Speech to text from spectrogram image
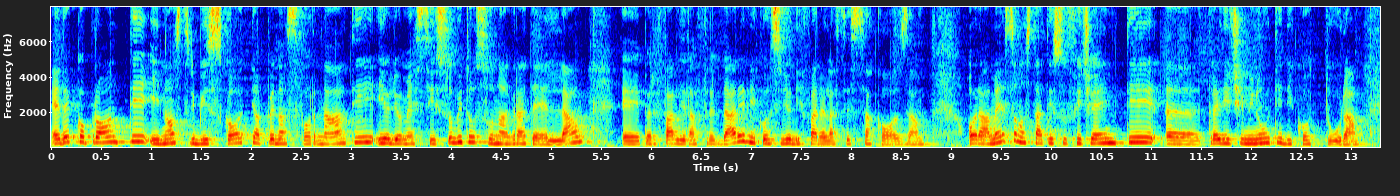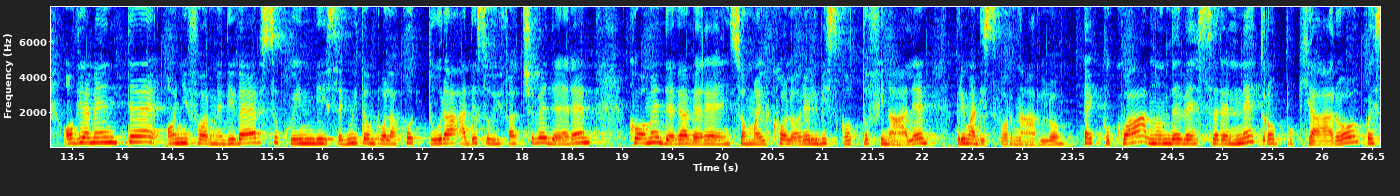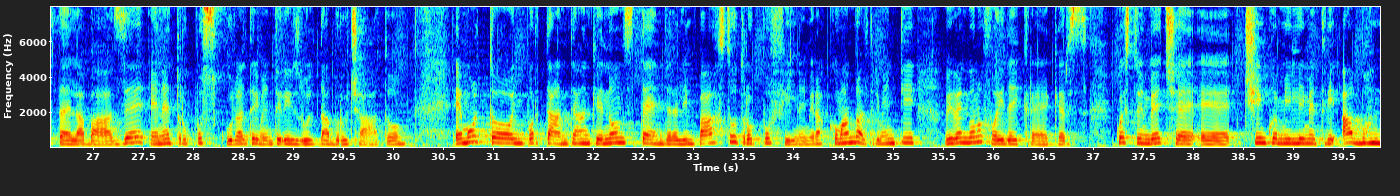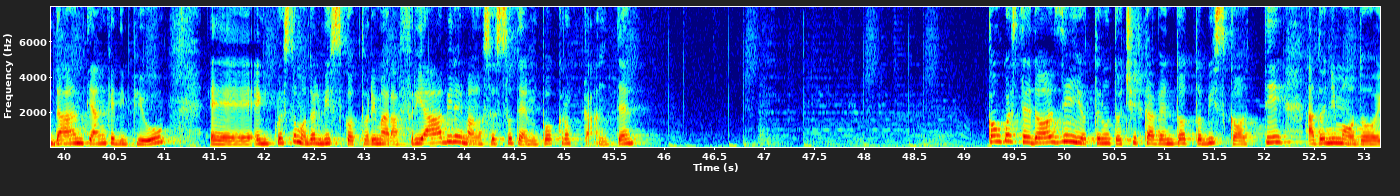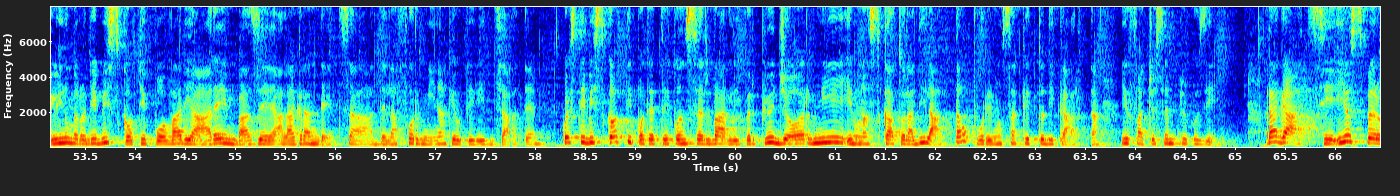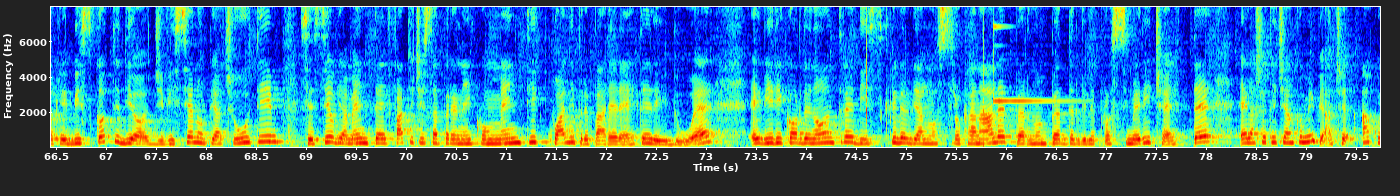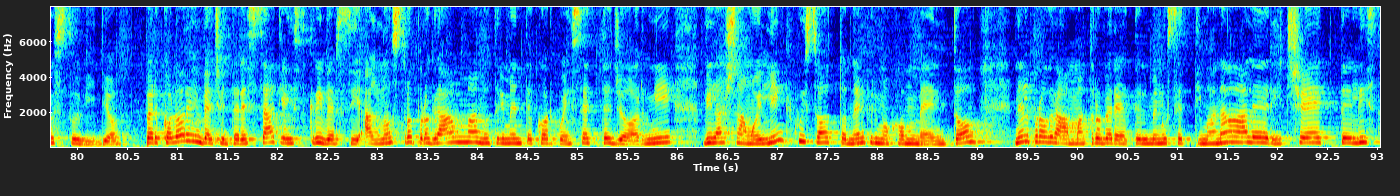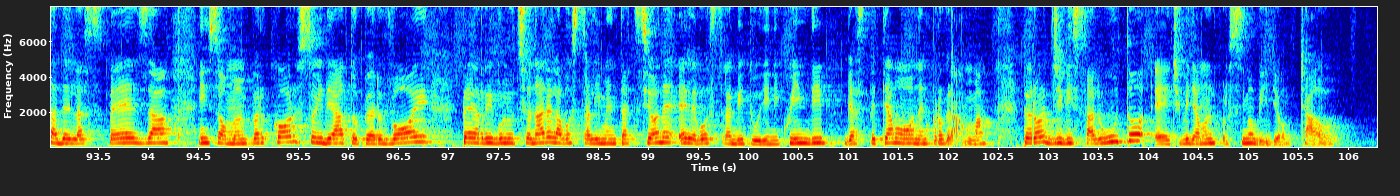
Ed ecco pronti i nostri biscotti appena sfornati, io li ho messi subito su una gratella e per farli raffreddare vi consiglio di fare la stessa cosa. Ora a me sono stati sufficienti eh, 13 minuti di cottura, ovviamente ogni forno è diverso quindi seguite un po' la cottura, adesso vi faccio vedere come deve avere insomma il colore il biscotto finale prima di sfornarlo. Ecco qua non deve essere né troppo chiaro, questa è la base, e né troppo scuro altrimenti risulta bruciato lato. È molto importante anche non stendere l'impasto troppo fine, mi raccomando altrimenti vi vengono fuori dei crackers. Questo invece è 5 mm abbondanti, anche di più, e in questo modo il biscotto rimarrà friabile ma allo stesso tempo croccante. Con queste dosi io ho ottenuto circa 28 biscotti, ad ogni modo il numero di biscotti può variare in base alla grandezza della formina che utilizzate. Questi biscotti potete conservarli per più giorni in una scatola di latta oppure in un sacchetto di carta, io faccio sempre così. Ragazzi, io spero che i biscotti di oggi vi siano piaciuti, se sì ovviamente fateci sapere nei commenti quali preparerete dei due e vi ricordo inoltre di iscrivervi al nostro canale per non perdervi le prossime ricette e lasciateci anche un mi piace a questo video. Per coloro invece interessati a iscriversi al nostro programma Nutrimente Corpo in 7 giorni vi lasciamo il link qui sotto nel primo commento. Nel programma troverete il menu settimanale, ricette, lista della spesa, insomma un percorso percorso ideato per voi per rivoluzionare la vostra alimentazione e le vostre abitudini, quindi vi aspettiamo nel programma. Per oggi vi saluto e ci vediamo nel prossimo video. Ciao!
